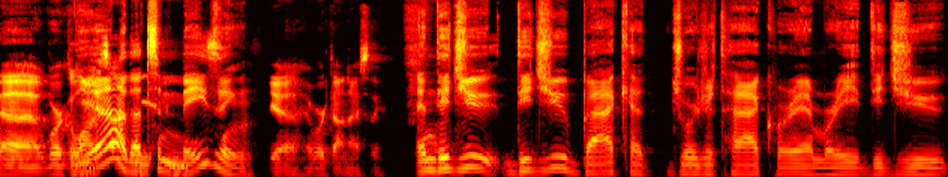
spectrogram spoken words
uh, work along. Yeah, that's amazing. Yeah, it worked out nicely. And did you did you back at Georgia Tech or Emory? Did you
